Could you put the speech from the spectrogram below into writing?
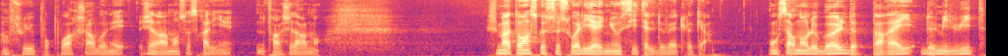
un flux pour pouvoir charbonner. Généralement, ce sera lié. Enfin, généralement. Je m'attends à ce que ce soit lié à une news si tel devait être le cas. Concernant le gold, pareil, 2008,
